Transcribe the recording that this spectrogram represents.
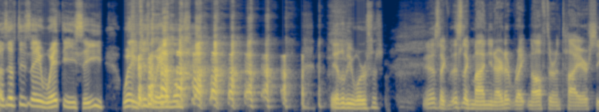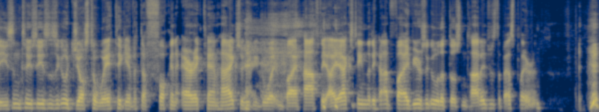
as if to say, "Wait till you see. Wait, just wait a month. It'll be worth it." Yeah, it's like this is like Man United writing off their entire season two seasons ago just to wait to give it to fucking Erik Ten Hag so he could go out and buy half the Ajax team that he had five years ago that doesn't Tadic was the best player in.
